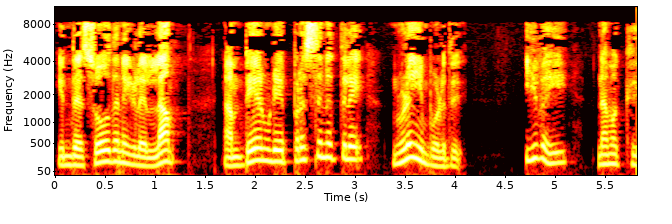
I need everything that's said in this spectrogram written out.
இந்த சோதனைகள் எல்லாம் நாம் தேவனுடைய பிரசனத்திலே நுழையும் பொழுது இவை நமக்கு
